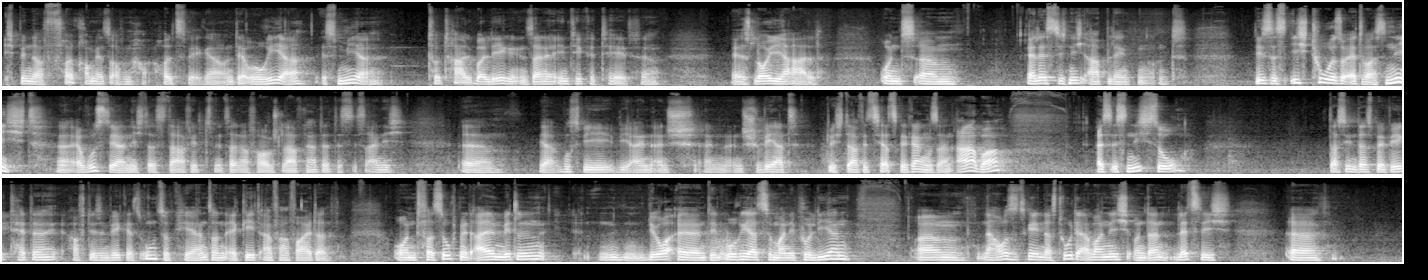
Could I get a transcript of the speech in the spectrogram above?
ich bin da vollkommen jetzt auf dem Holzweg. Ja, und der Uriah ist mir total überlegen in seiner Integrität. Ja. Er ist loyal. Und ähm, er lässt sich nicht ablenken. Und dieses Ich tue so etwas nicht, er wusste ja nicht, dass David mit seiner Frau geschlafen hatte, das ist eigentlich, äh, ja, muss wie, wie ein, ein, ein Schwert durch Davids Herz gegangen sein. Aber es ist nicht so, dass ihn das bewegt hätte, auf diesem Weg jetzt umzukehren, sondern er geht einfach weiter und versucht mit allen Mitteln, äh, den Uriah zu manipulieren ähm, nach Hause zu gehen. Das tut er aber nicht. Und dann letztlich äh,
